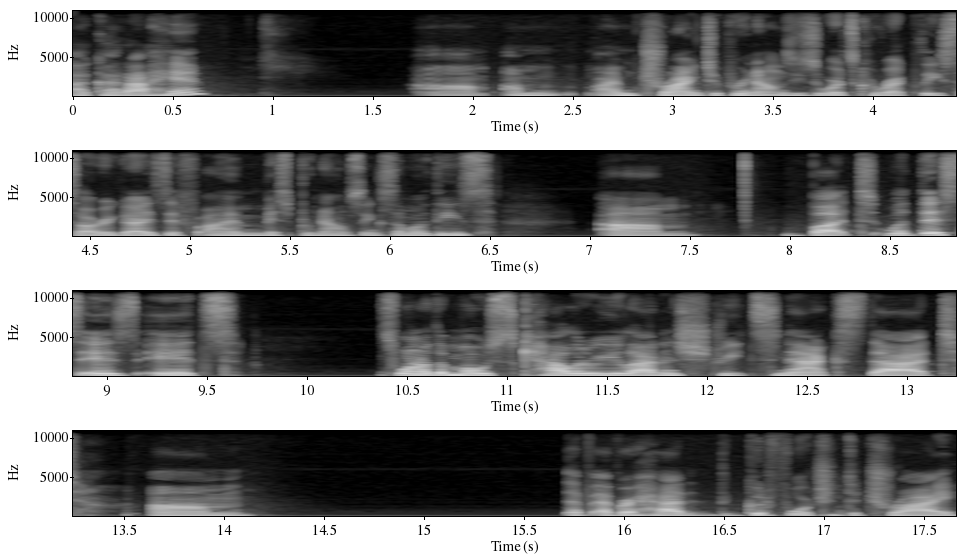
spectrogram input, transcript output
acarajé. Um, I'm I'm trying to pronounce these words correctly. Sorry, guys, if I'm mispronouncing some of these. Um, but what this is, it's it's one of the most calorie laden street snacks that um, I've ever had the good fortune to try.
